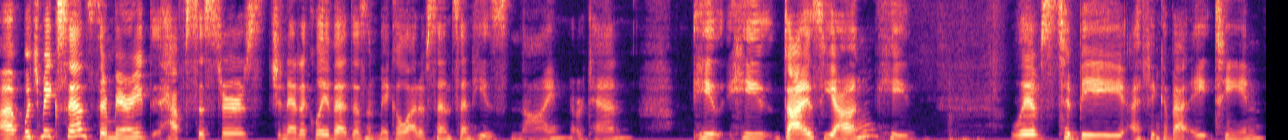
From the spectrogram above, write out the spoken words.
Uh, which makes sense. They're married, half sisters. Genetically, that doesn't make a lot of sense. And he's nine or ten. He he dies young. He lives to be, I think, about eighteen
